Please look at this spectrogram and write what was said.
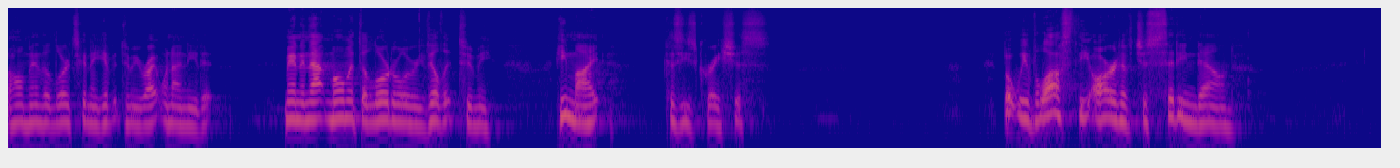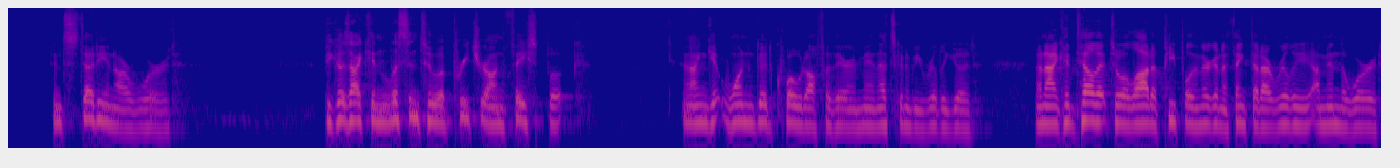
Oh man, the Lord's going to give it to me right when I need it. Man, in that moment, the Lord will reveal it to me. He might, because He's gracious. But we've lost the art of just sitting down and studying our word. Because I can listen to a preacher on Facebook and I can get one good quote off of there, and man, that's going to be really good. And I can tell that to a lot of people, and they're going to think that I really, I'm in the Word.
